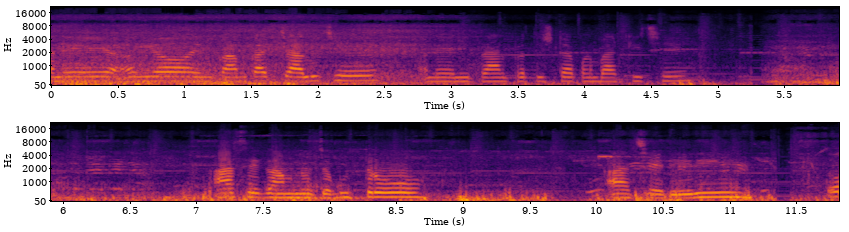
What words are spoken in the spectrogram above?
અને અહીંયા એનું કામકાજ ચાલુ છે અને એની પ્રાણ પ્રતિષ્ઠા પણ બાકી છે. આ છે ગામનો ચબૂતરો. આ છે ડેરી. તો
